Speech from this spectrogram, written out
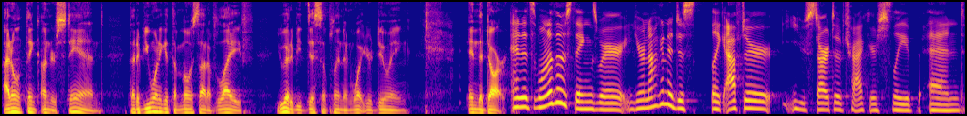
I don't think, understand that if you want to get the most out of life, you got to be disciplined in what you're doing in the dark. And it's one of those things where you're not going to just like after you start to track your sleep and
